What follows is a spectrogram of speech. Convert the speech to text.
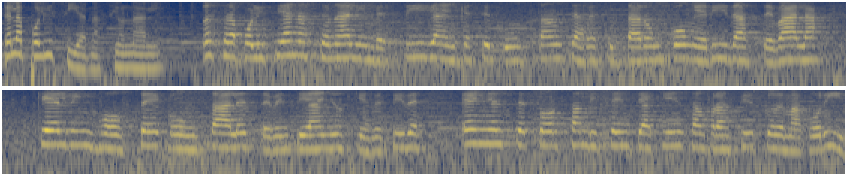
de la Policía Nacional. Nuestra Policía Nacional investiga en qué circunstancias resultaron con heridas de bala Kelvin José González, de 20 años, quien reside en el sector San Vicente, aquí en San Francisco de Macorís,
